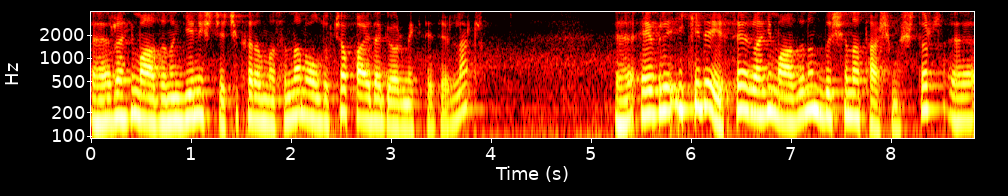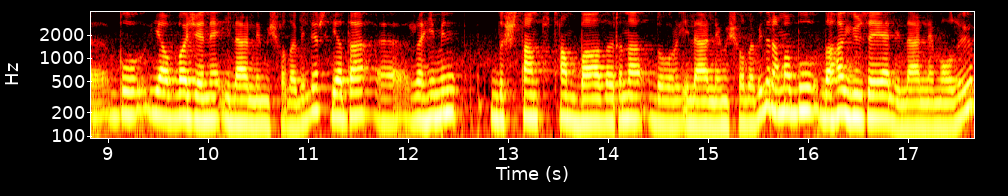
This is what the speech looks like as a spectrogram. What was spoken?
e, rahim ağzının genişçe çıkarılmasından oldukça fayda görmektedirler. E, Evre 2'de ise rahim ağzının dışına taşmıştır. E, Bu ya vajene ilerlemiş olabilir ya da e, rahimin dıştan tutan bağlarına doğru ilerlemiş olabilir ama bu daha yüzeyel ilerleme oluyor.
